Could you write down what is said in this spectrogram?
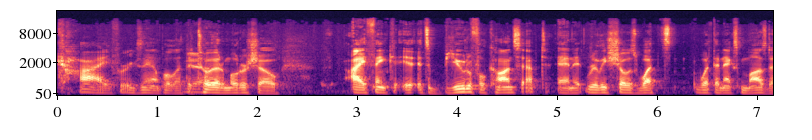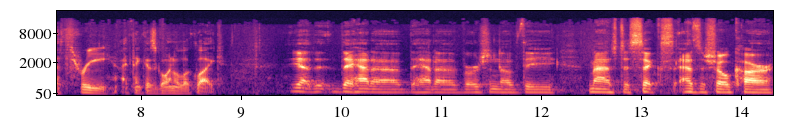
Kai, for example, at the Yeah. Tokyo Motor Show, I think it's a beautiful concept, and it really shows what what the next Mazda 3 I think is going to look like. Yeah, they had a they had a version of the Mazda 6 as a show car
